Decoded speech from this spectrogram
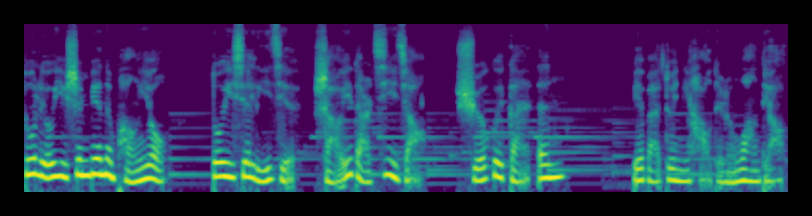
多留意身边的朋友，多一些理解，少一点计较。学会感恩，别把对你好的人忘掉了。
